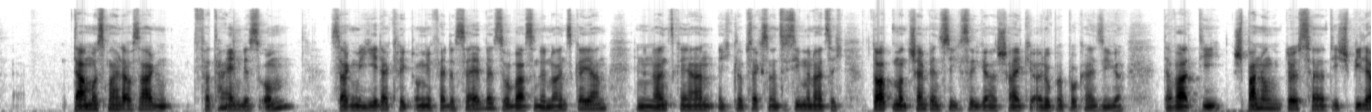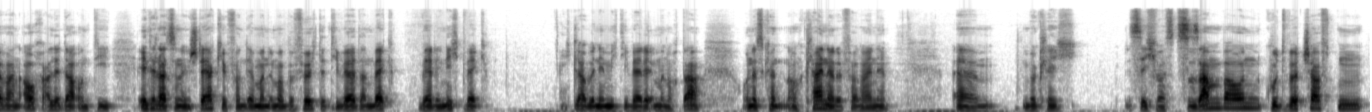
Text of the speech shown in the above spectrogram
da muss man halt auch sagen, verteilen wir es um, sagen wir, jeder kriegt ungefähr dasselbe. So war es in den 90er Jahren. In den 90er Jahren, ich glaube 96, 97, Dortmund Champions League-Sieger, Schalke Europapokalsieger. Da war die Spannung größer, die Spieler waren auch alle da und die internationale Stärke, von der man immer befürchtet, die wäre dann weg, wäre nicht weg. Ich glaube nämlich, die wäre immer noch da. Und es könnten auch kleinere Vereine ähm, wirklich sich was zusammenbauen, gut wirtschaften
